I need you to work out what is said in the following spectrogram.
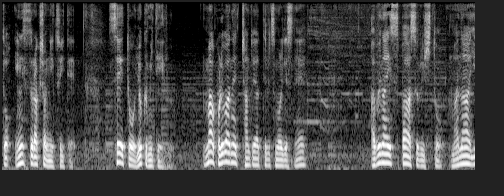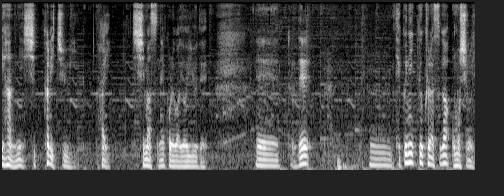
とインストラクションについて。生徒をよく見ている。まあこれはねちゃんとやってるつもりですね。危ないスパーする人マナー違反にしっかり注意。はい。しますね。これは余裕で。えー、っとでうんテクニッククラスが面白い。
